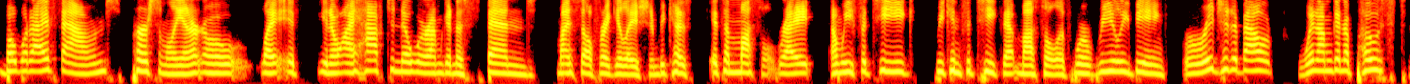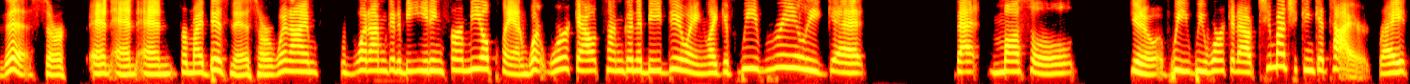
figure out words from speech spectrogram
But what I've found personally, I don't know, like if, you know, I have to know where I'm going to spend my self regulation because it's a muscle, right? And we fatigue, we can fatigue that muscle if we're really being rigid about when I'm going to post this or, and, and, and for my business or when I'm, what I'm going to be eating for a meal plan, what workouts I'm going to be doing. Like if we really get that muscle you know, if we we work it out too much, it can get tired, right?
